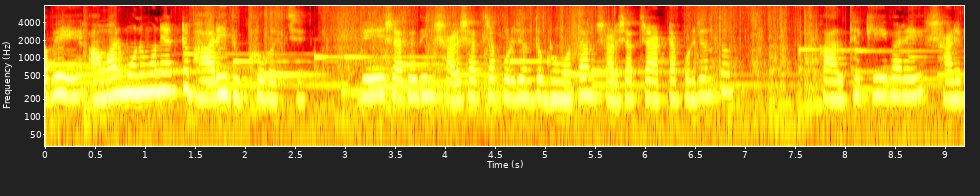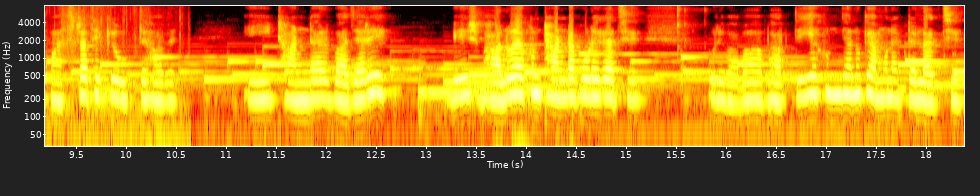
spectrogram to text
তবে আমার মনে মনে একটা ভারী দুঃখ হচ্ছে। বেশ, এতদিন সাড়ে সাতটা পর্যন্ত ঘুমোতাম, সাড়ে সাতটা, আটটা পর্যন্ত। কাল থেকে এবারে সাড়ে পাঁচটা থেকে উঠতে হবে। এই ঠান্ডার বাজারে বেশ ভালো এখন ঠান্ডা পড়ে গেছে। ওরে বাবা, ভাবতেই এখন যেন কেমন একটা লাগছে।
